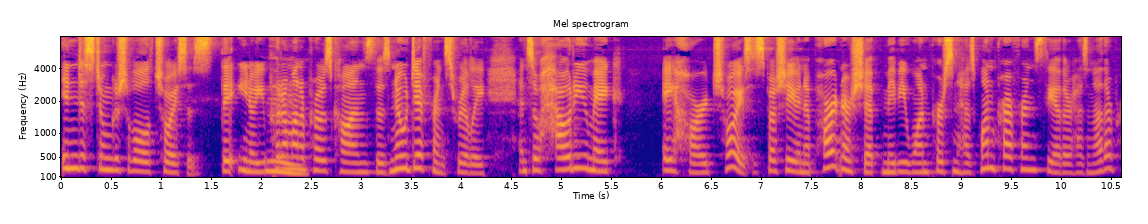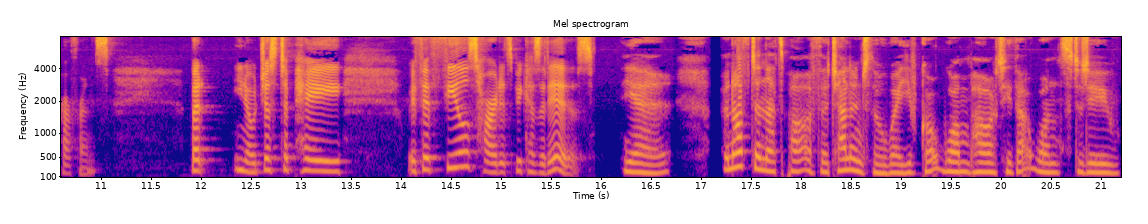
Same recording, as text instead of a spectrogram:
indistinguishable choices that, you know, you put them on mm. a pros cons. There's no difference really. And so how do you make a hard choice, especially in a partnership? Maybe one person has one preference, the other has another preference. But, you know, just to pay, if it feels hard, it's because it is. Yeah. And often that's part of the challenge, though, where you've got one party that wants to do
